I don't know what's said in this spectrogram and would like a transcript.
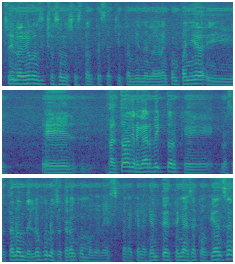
Sí, lo habíamos dicho hace unos instantes aquí también en la gran compañía y faltó agregar, Víctor, que nos trataron de lujo y nos trataron como bebés, para que la gente tenga esa confianza.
